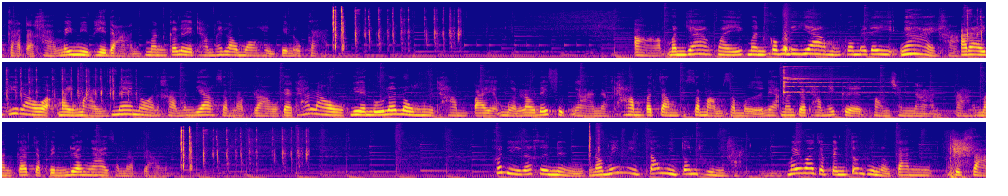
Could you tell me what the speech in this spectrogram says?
ำกัดอะค่ะ ไม่มีเพดาน มันก็เลยทำให้เรามองเห็นเป็นโอกาสอ่ามันยากไหม มันก็ไม่ได้ยาก มันก็ไม่ได้ง่ายค่ะ อะไรที่เราอะใหม่ ๆ แน่นอนค่ะ มันยากสำหรับเรา แต่ถ้าเราเรียนรู้และลงมือทำไปเหมือนเราได้ฝึกงานเนี่ยทำประจำสม่ำเสมอเนี่ย มันจะทำให้เกิดความชำนาญค่ะ มันก็จะเป็นเรื่องง่ายสำหรับเรา ข้อดีก็คือ 1 เราไม่มีต้องมีต้นทุนค่ะ ไม่ว่าจะเป็นต้นทุนของการศึกษา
